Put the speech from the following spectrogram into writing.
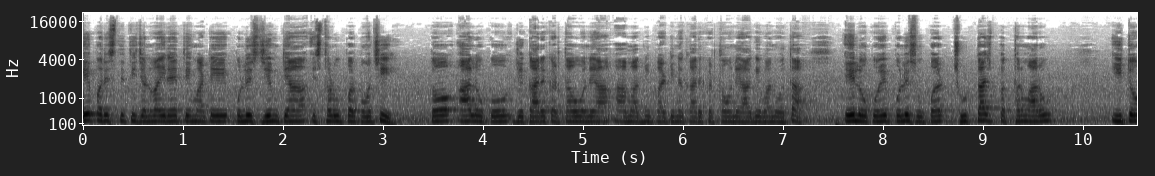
એ પરિસ્થિતિ જળવાઈ રહે તે માટે પોલીસ જેમ ત્યાં સ્થળ ઉપર પહોંચી, તો આ લોકો જે કાર્યકર્તાઓ અને આમ આદમી પાર્ટીના કાર્યકર્તાઓને આગેવાનો હતા, એ લોકોએ પોલીસ ઉપર છૂટતા જ પથ્થરમારું ઈંટો,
